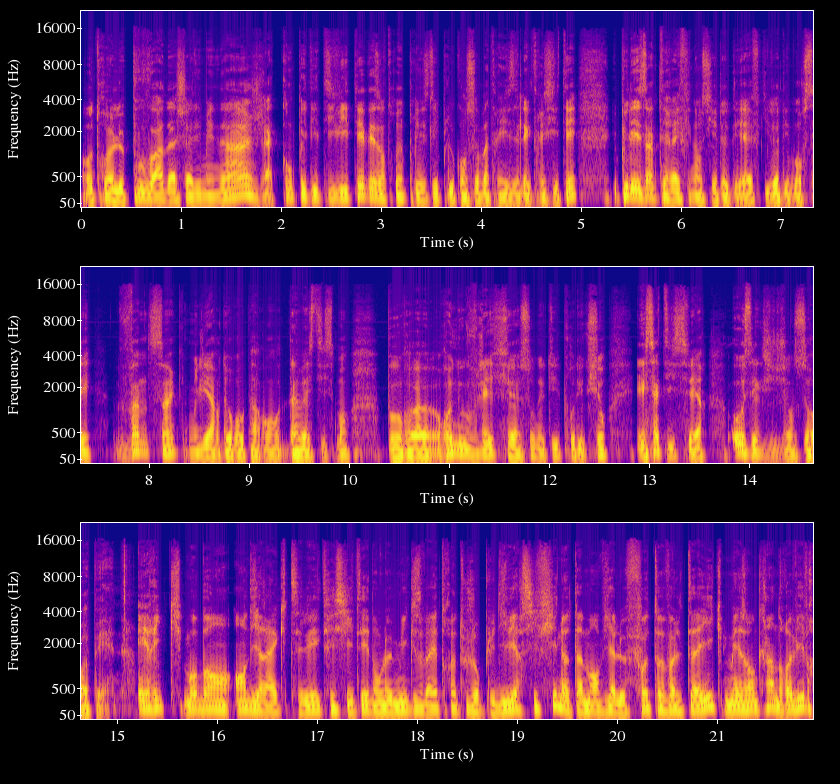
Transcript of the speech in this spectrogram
entre le pouvoir d'achat des ménages, la compétitivité des entreprises les plus consommatrices d'électricité et puis les intérêts financiers d'EDF qui doit débourser 25 milliards d'euros par an d'investissement pour euh, renouveler son outil de production et satisfaire aux exigences européennes. Mauban en direct, l'électricité dont le mix va être toujours plus diversifié notamment via le photovoltaïque, mais on craint de revivre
